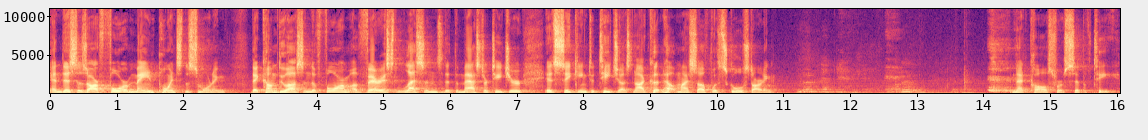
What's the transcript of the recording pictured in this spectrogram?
And this is our four main points this morning they come to us in the form of various lessons that the master teacher is seeking to teach us. Now, I couldn't help myself with school starting. And that calls for a sip of tea.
